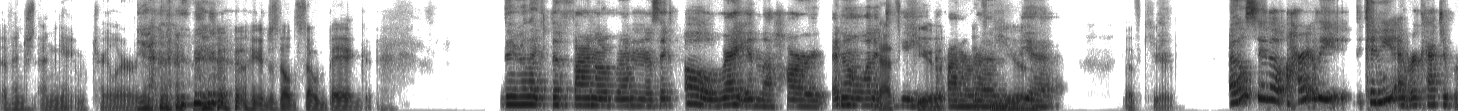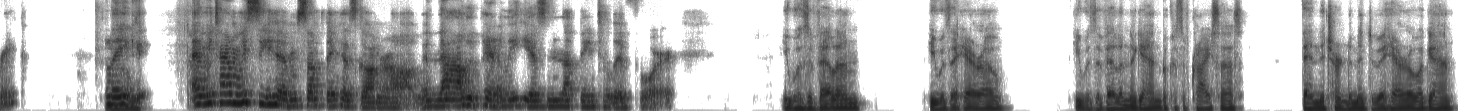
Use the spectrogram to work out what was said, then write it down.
Avengers Endgame trailer. Yeah, like it just felt so big. They were like the final run, and I was like, "Oh, right in the heart." I don't want it That's to be cute. the final That's run. Cute. Yeah, That's cute. I will say though, Hartley, can he ever catch a break? Like every time we see him, something has gone wrong. And now apparently he has nothing to live for. He was a villain. He was a hero. He was a villain again because of Crisis. Then they turned him into a hero again.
